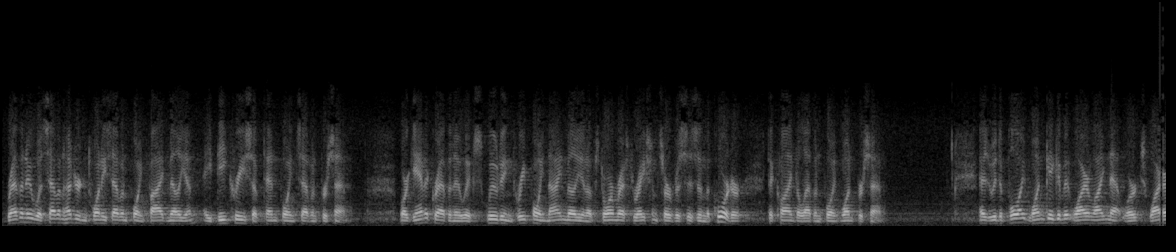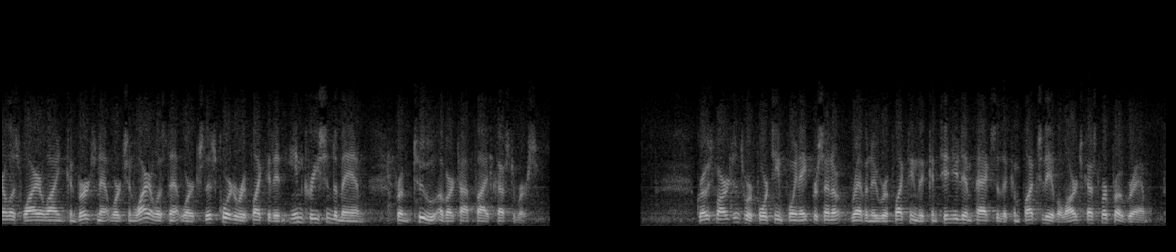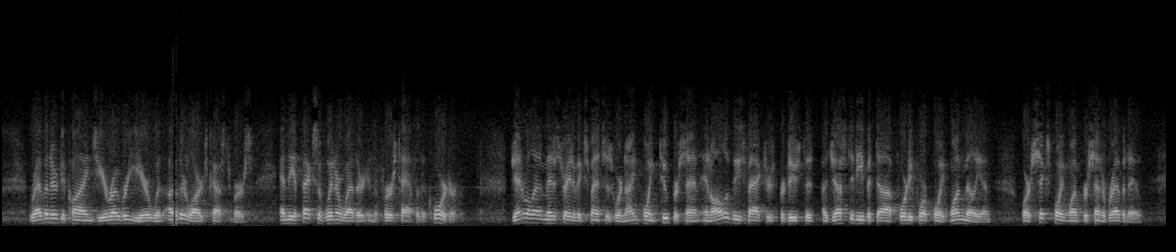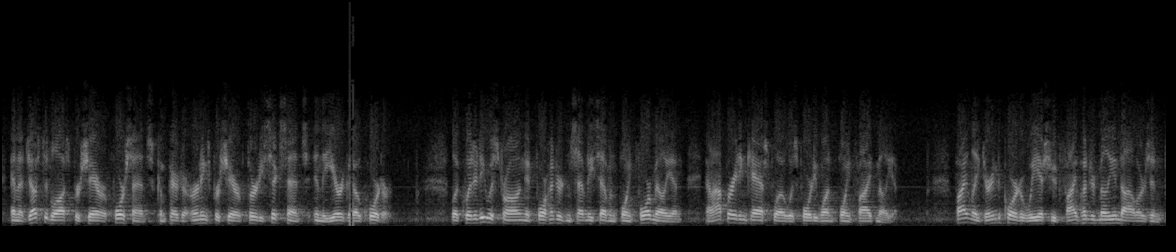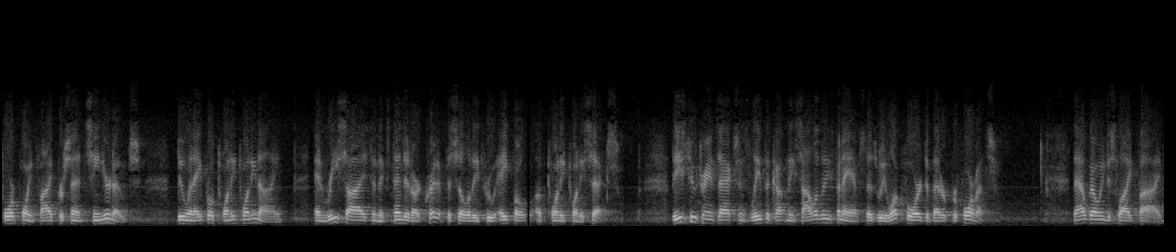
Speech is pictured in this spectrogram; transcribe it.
Revenue was 727.5 million, a decrease of 10.7%. Organic revenue, excluding 3.9 million of storm restoration services in the quarter, declined 11.1%. As we deployed 1 Gb wireline networks, wireless wireline converged networks, and wireless networks, this quarter reflected an increase in demand from two of our top five customers. Gross margins were 14.8% of revenue, reflecting the continued impacts of the complexity of a large customer program, revenue declines year-over-year with other large customers, and the effects of winter weather in the first half of the quarter. General and administrative expenses were 9.2%, and all of these factors produced an adjusted EBITDA of 44.1 million or 6.1% of revenue, an adjusted loss per share of $0.04 compared to earnings per share of $0.36 in the year-ago quarter. Liquidity was strong at 477.4 million, and operating cash flow was 41.5 million. Finally, during the quarter, we issued $500 million in 4.5% senior notes due in April 2029 and resized and extended our credit facility through April of 2026. These two transactions leave the company solidly financed as we look forward to better performance. Now going to slide five.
